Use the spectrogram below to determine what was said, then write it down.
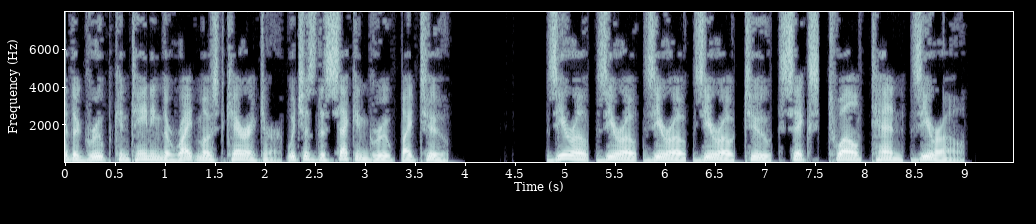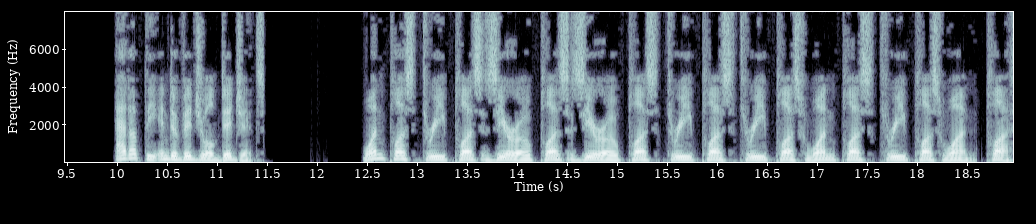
the group containing the rightmost character which is the second group by 2 0 0 0 0 2 6 12 10 0 Add up the individual digits 1 plus 3 plus 0 plus 0 plus 3 plus 3 plus 1 plus 3 plus 1 plus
